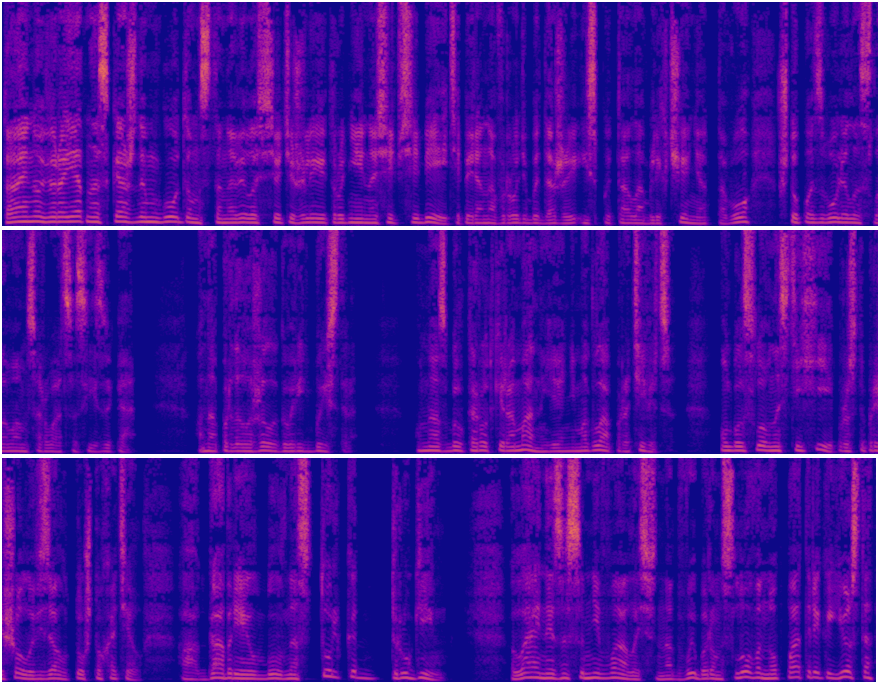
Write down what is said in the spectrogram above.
Тайну, вероятно, с каждым годом становилось все тяжелее и труднее носить в себе, и теперь она вроде бы даже испытала облегчение от того, что позволило словам сорваться с языка. Она продолжала говорить быстро. «У нас был короткий роман, я не могла противиться. Он был словно стихией, просто пришел и взял то, что хотел. А Габриэл был настолько другим. Лайна засомневалась над выбором слова, но Патрик и Йоста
